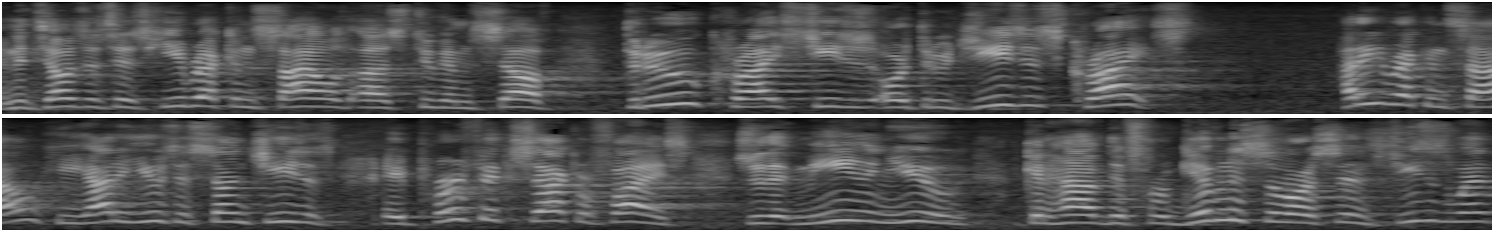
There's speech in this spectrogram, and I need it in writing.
And it tells us, says, He reconciled us to Himself through Christ Jesus or through Jesus Christ. How did He reconcile? He had to use His Son Jesus, a perfect sacrifice, so that me and you can have the forgiveness of our sins. Jesus went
